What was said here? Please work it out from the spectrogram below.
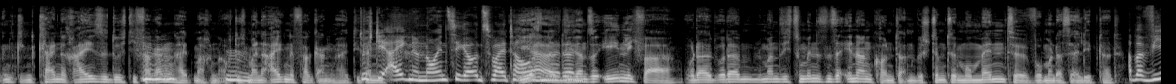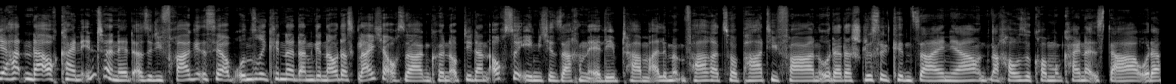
eine kleine Reise durch die Vergangenheit mhm. machen, auch mhm. durch meine eigene Vergangenheit. Die durch dann, die eigene 90er und 2000er. Ja, die dann. dann so ähnlich war. Oder, oder man sich zumindest erinnern konnte an bestimmte Momente, wo man das erlebt hat. Aber wir hatten da auch kein Internet. Also die Frage ist ja, ob unsere Kinder dann genau das Gleiche auch sagen können, ob die dann auch so ähnliche Sachen erlebt haben. Alle mit dem Fahrrad zur Party fahren oder das Schlüsselkind sein, ja, und nach Hause kommen und keiner ist da. Oder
